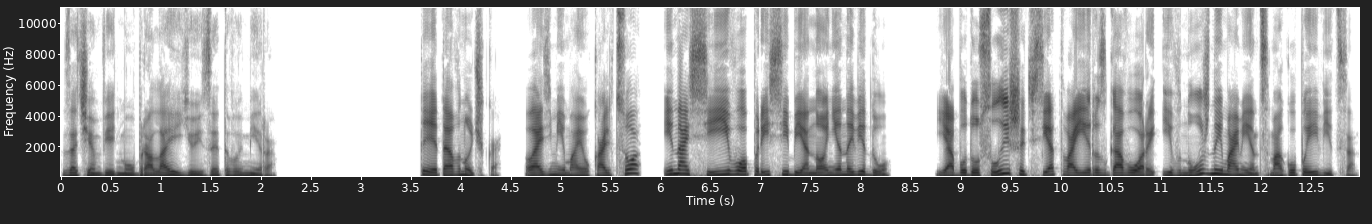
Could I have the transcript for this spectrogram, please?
зачем ведьма убрала ее из этого мира. «Ты это внучка. Возьми мое кольцо и носи его при себе, но не на виду. Я буду слышать все твои разговоры и в нужный момент смогу появиться».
